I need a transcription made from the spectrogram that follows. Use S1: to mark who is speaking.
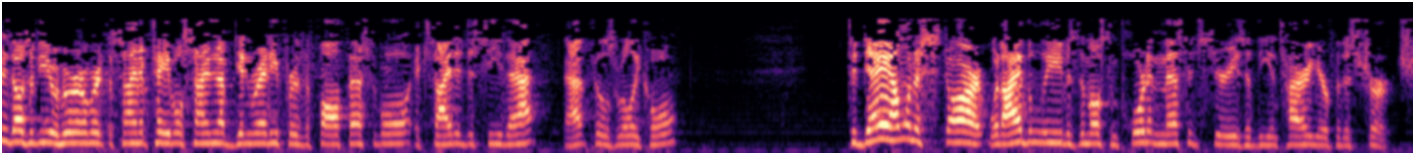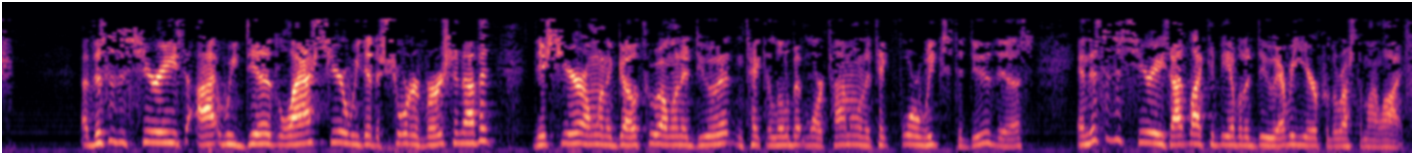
S1: To those of you who are over at the sign up table, signing up, getting ready for the fall festival, excited to see that. That feels really cool. Today, I want to start what I believe is the most important message series of the entire year for this church. Uh, this is a series I, we did last year. We did a shorter version of it. This year, I want to go through, I want to do it and take a little bit more time. I want to take four weeks to do this. And this is a series I'd like to be able to do every year for the rest of my life.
